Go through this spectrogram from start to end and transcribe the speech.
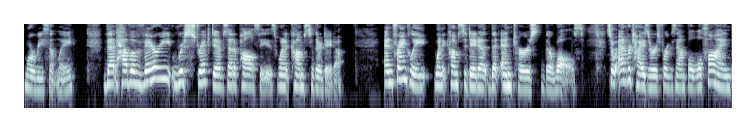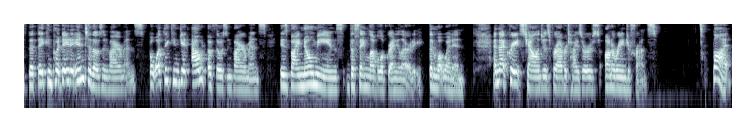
more recently, that have a very restrictive set of policies when it comes to their data. and frankly, when it comes to data that enters their walls. So advertisers, for example, will find that they can put data into those environments, but what they can get out of those environments is by no means the same level of granularity than what went in. And that creates challenges for advertisers on a range of fronts. But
